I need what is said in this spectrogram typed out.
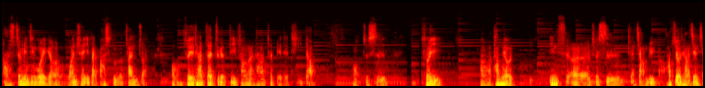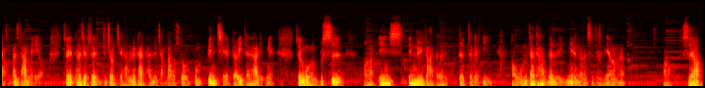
啊生命经过一个完全一百八十度的翻转，哦，所以他在这个地方呢，他特别的提到，哦，就是所以啊，他没有。因此而就是在讲律法，他最有条件讲，但是他没有，所以而且所以第九节他这边开始他就讲到说，嗯，并且得以在它里面，所以我们不是啊因因律法的的这个义，啊，我们在它的里面呢是怎么样呢？啊，是要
